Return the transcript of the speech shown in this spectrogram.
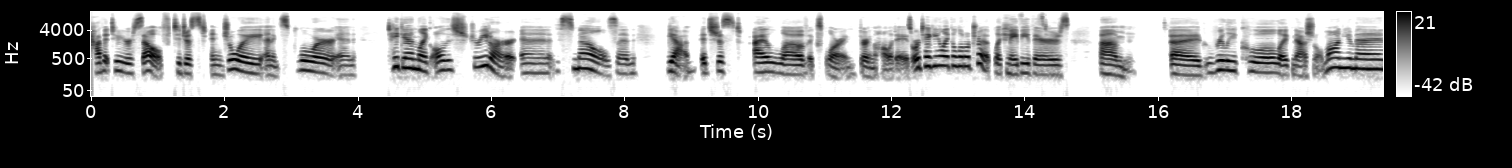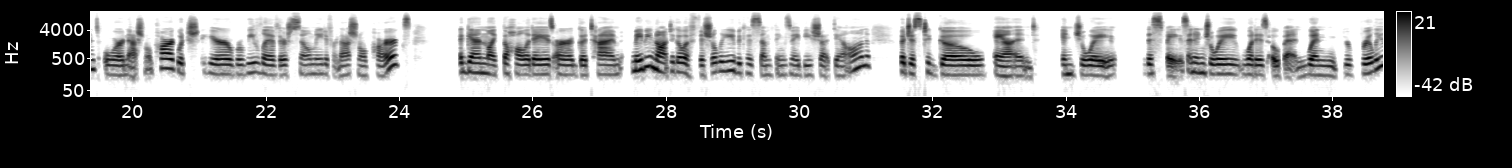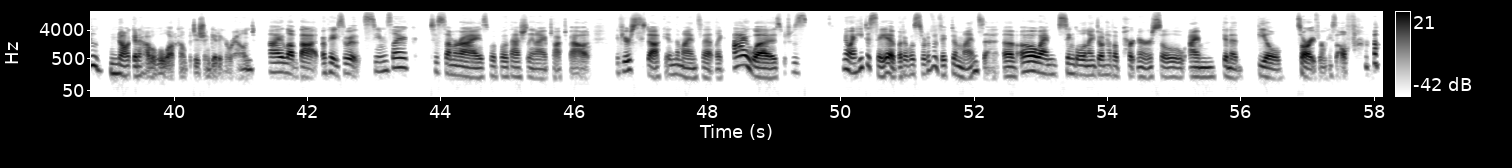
have it to yourself to just enjoy and explore and take in like all this street art and the smells and yeah, it's just I love exploring during the holidays or taking like a little trip. Like maybe there's um a really cool like national monument or national park which here where we live there's so many different national parks again like the holidays are a good time maybe not to go officially because some things may be shut down but just to go and enjoy the space and enjoy what is open when you're really not going to have a whole lot of competition getting around. I love that. Okay, so it seems like to summarize what both Ashley and I have talked about, if you're stuck in the mindset like I was, which was, you know, I hate to say it, but it was sort of a victim mindset of, oh, I'm single and I don't have a partner, so I'm going to feel sorry for myself.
